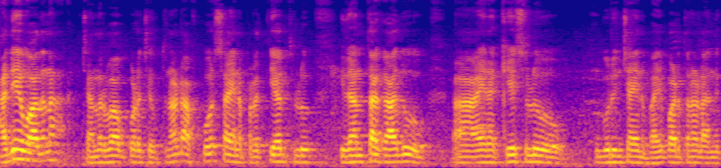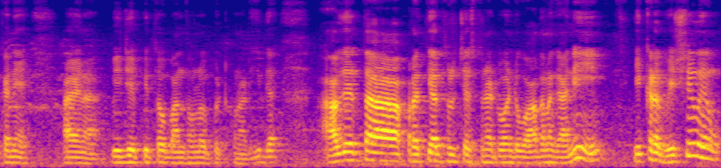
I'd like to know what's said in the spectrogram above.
అదే వాదన చంద్రబాబు కూడా చెప్తున్నాడు. అఫ్ కోర్స్ ఆయన ప్రత్యర్థులు ఇదంతా కాదు. ఆయన కేసులు గురించి ఆయన భయపడుతున్నాడు. అందుకనే ఆయన బీజేపీతో బంధంలో పెట్టుకున్నాడు. ఇది అదంతా ప్రత్యర్థులు చేస్తున్నటువంటి వాదన కానీ ఇక్కడ విషయం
